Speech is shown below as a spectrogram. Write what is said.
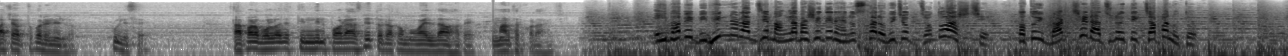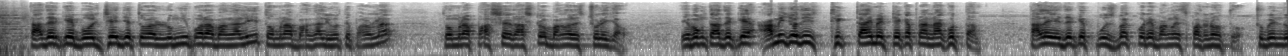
বাচাপ্ত করে নিল পুলিশে। তারপর বলল যে তিন দিন পরে আসবি তোর রকম মোবাইল দেওয়া হবে মারধর করা হয়েছে। এইভাবে বিভিন্ন রাজ্যে বাংলাভাষীদের হেনস্থার অভিযোগ যত আসছে, ততই বাড়ছে রাজনৈতিক চাপানুতো। তাদেরকে বলছে যে তোমরা লুঙ্গি পরা বাঙালি, তোমরা বাঙালি হতে পারো না, তোমরা পাশের রাষ্ট্র বাংলাদেশ চলে যাও। এবং তাদেরকে, আমি যদি ঠিক টাইমে টেক আপটা না করতাম, তাহলে এদেরকে পুশব্যাক করে বাংলাদেশ পাঠানো হতো। শুভেন্দু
